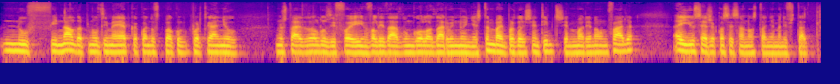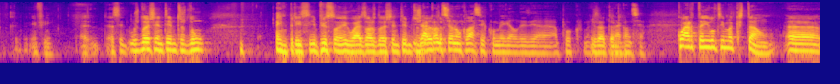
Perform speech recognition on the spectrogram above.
no final da penúltima época, quando o Futebol Clube do Porto ganhou no Estádio da Luz e foi invalidado um golo ao Darwin Núñez, também por dois centímetros, se a memória não me falha, aí o Sérgio Conceição não se tenha manifestado, porque, enfim, eh, assim, os dois centímetros de um, em princípio, são iguais aos dois centímetros Já aconteceu num clássico, como o Miguel dizia há pouco, mas Exatamente. já aconteceu. Quarta e última questão. Ah,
